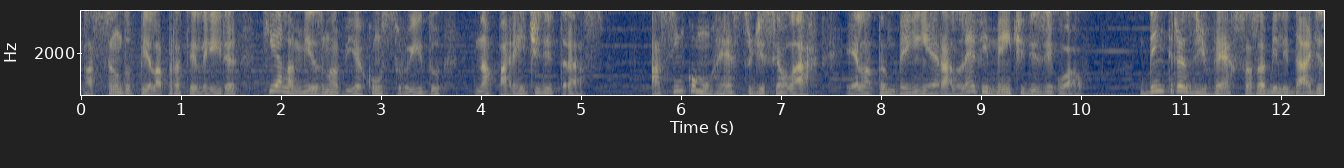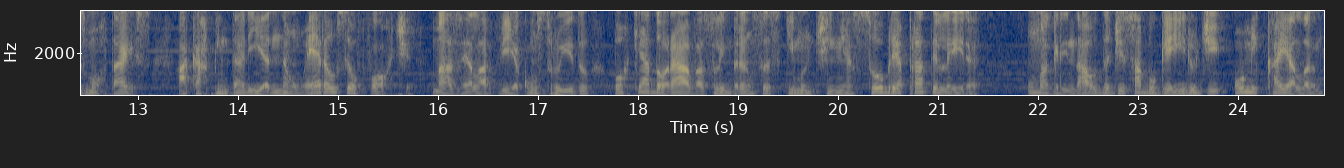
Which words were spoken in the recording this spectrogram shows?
passando pela prateleira que ela mesma havia construído na parede de trás. Assim como o resto de seu lar, ela também era levemente desigual. Dentre as diversas habilidades mortais, a carpintaria não era o seu forte, mas ela havia construído porque adorava as lembranças que mantinha sobre a prateleira. Uma grinalda de sabugueiro de Omikayalan,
